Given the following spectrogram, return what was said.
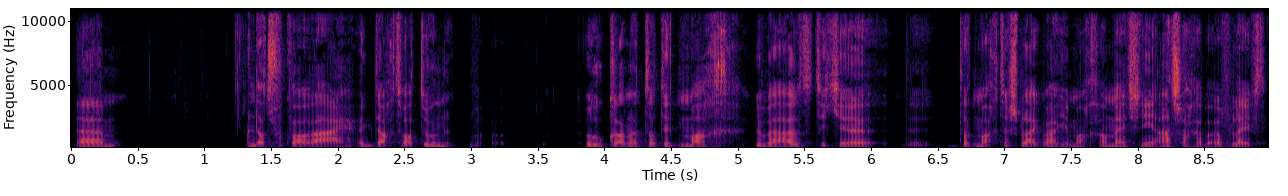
Ehm, en dat vond ik wel raar. Ik dacht wel toen, hoe kan het dat dit mag überhaupt? Dat je, dat mag dus blijkbaar. Je mag gewoon mensen die een aanslag hebben overleefd,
